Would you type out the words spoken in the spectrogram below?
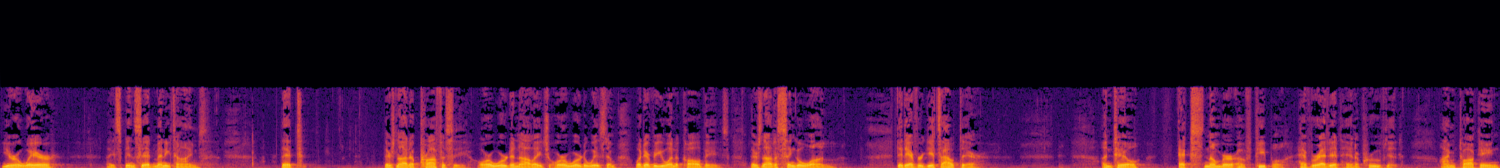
You're aware, it's been said many times, that there's not a prophecy or a word of knowledge or a word of wisdom, whatever you want to call these. There's not a single one that ever gets out there until X number of people have read it and approved it. I'm talking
